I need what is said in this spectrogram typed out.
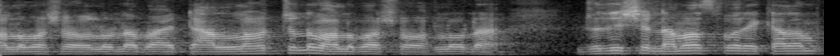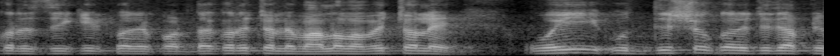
ভালোবাসা হলো না বা এটা আল্লাহর জন্য ভালোবাসা হলো না। যদি সে নামাজ পড়ে, কালাম করে, জিকির করে, পর্দা করে চলে, ভালোভাবে চলে, ওই উদ্দেশ্য করে যদি আপনি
